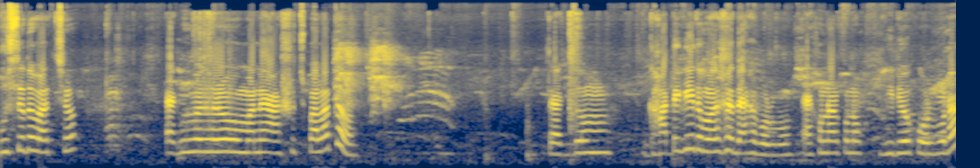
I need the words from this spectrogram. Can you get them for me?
বুঝতে তো পারছ। একভাবে ধরো মানে আশুচ পালা তো। একদম ঘাটে গিয়ে তোমাদের সাথে দেখা করব। এখন আর কোনো ভিডিও করব না।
